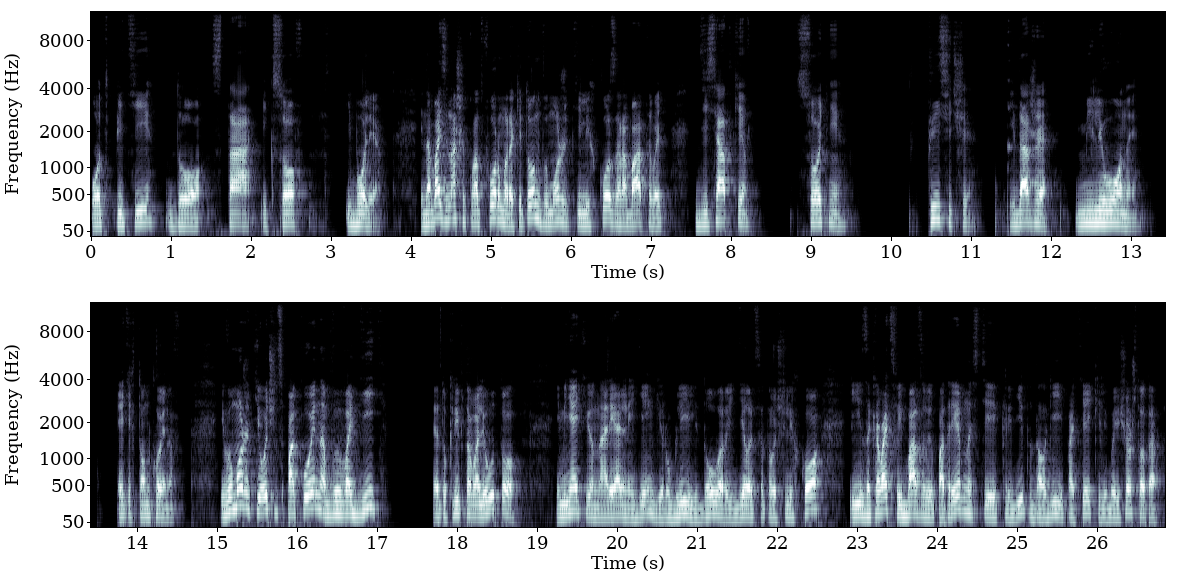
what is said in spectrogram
от 5 до 100 иксов и более. И на базе нашей платформы Racketon вы можете легко зарабатывать десятки, сотни, тысячи и даже миллионы этих тонкоинов. И вы можете очень спокойно выводить эту криптовалюту и менять ее на реальные деньги, рубли или доллары. И делать это очень легко. И закрывать свои базовые потребности, кредиты, долги, ипотеки, либо еще что-то.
